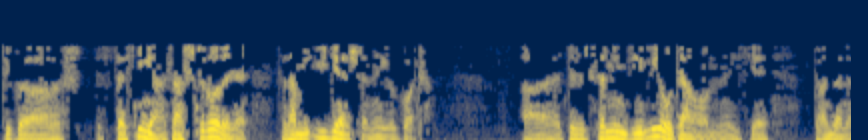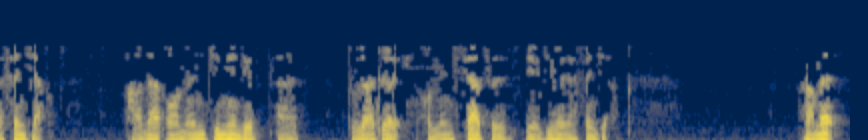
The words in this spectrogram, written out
这个在信仰上失落的人，是他们遇见神的一个过程。呃，这是《生命记》六章我们的一些短短的分享。好的，我们今天就呃读到这里，我们下次有机会再分享。好们。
